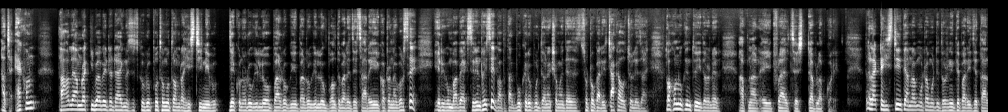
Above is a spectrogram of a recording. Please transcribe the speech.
আচ্ছা এখন তাহলে আমরা কীভাবে এটা ডায়াগনোসিস করব? প্রথমত আমরা হিস্ট্রি নেব। যে কোনো রোগীর লোক বা রোগী বা রোগীর লোক বলতে পারে যে, স্যার, এই ঘটনা ঘটছে, এরকমভাবে অ্যাক্সিডেন্ট হয়েছে বা তার বুকের উপর দিয়ে অনেক সময় দেখা ছোটো গাড়ির চাকাও চলে যায়। তখনও কিন্তু এই ধরনের আপনার এই ফ্লায়াল চেস্ট ডেভেলপ করে। তাহলে একটা হিস্ট্রিতে আমরা মোটামুটি ধরে নিতে পারি যে তার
